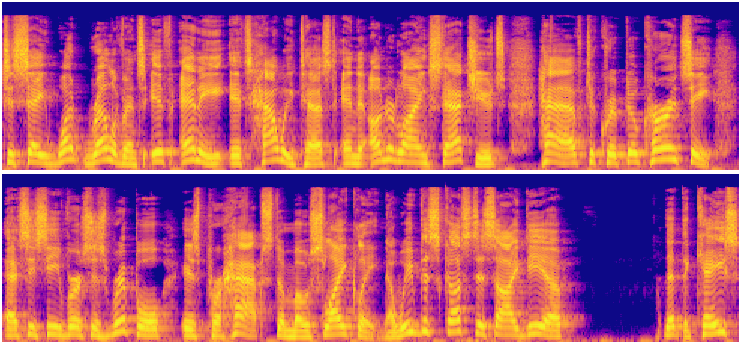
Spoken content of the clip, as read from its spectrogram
to say what relevance, if any, its Howey test and the underlying statutes have to cryptocurrency. SEC versus Ripple is perhaps the most likely. Now, we've discussed this idea that the case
